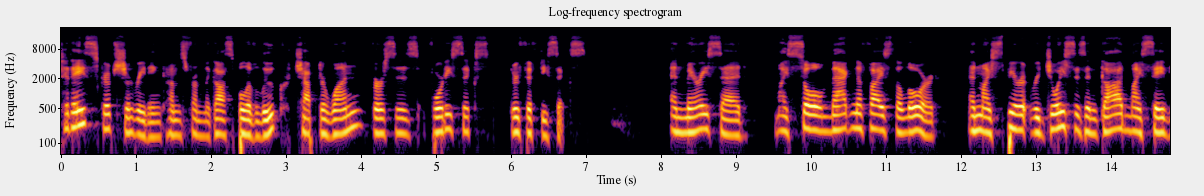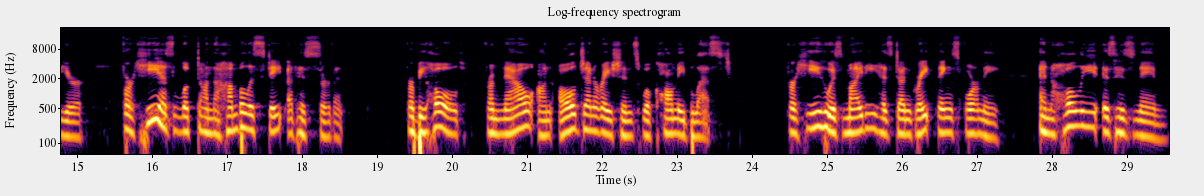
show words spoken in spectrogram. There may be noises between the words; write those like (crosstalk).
Today's scripture reading comes from the Gospel of Luke, chapter 1, verses 46 through 56. And Mary said, My soul magnifies the Lord, and my spirit rejoices in God my Savior, for he has looked on the humble estate of his servant. For behold, from now on all generations will call me blessed. For he who is mighty has done great things for me, and holy is his name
